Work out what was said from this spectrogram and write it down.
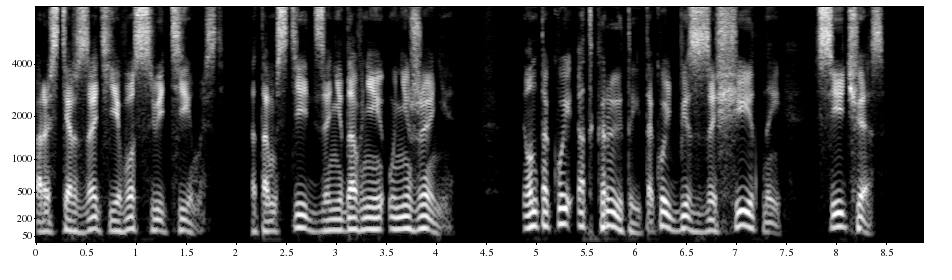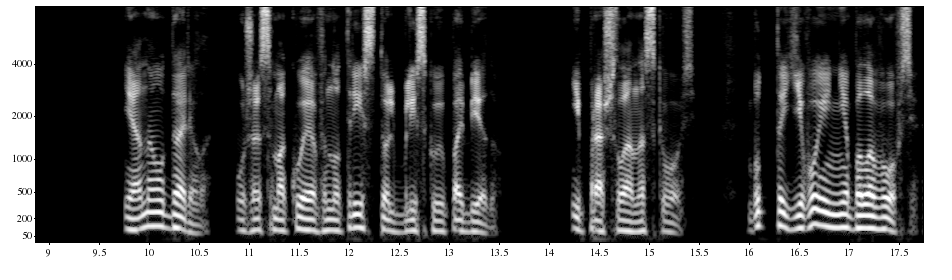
растерзать его светимость, отомстить за недавнее унижение. Он такой открытый, такой беззащитный, сейчас. И она ударила уже смакуя внутри столь близкую победу. И прошла насквозь, будто его и не было вовсе.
